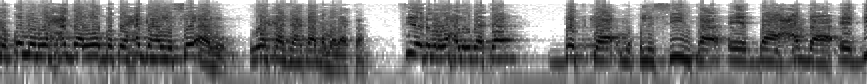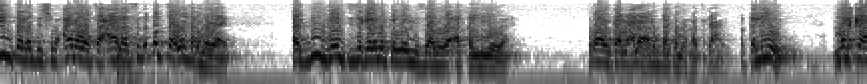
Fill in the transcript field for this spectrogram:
noqonin war xaggaa loo batay xagga ha la soo aado warkaasi ha kaa dhamada agtaan. Sideedaba waxaad ogaataa dadka mukhlisiinta ee daacadda ee diinta rabbi subxaana wa tacaala sida dhabta ugu dhaqmayahay adduunka intiisa kale marka loo miisaamo waa aqaliyo waay. Qur'aanka macnaha arrintaa ka markhaati kacay aqaliyo marka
